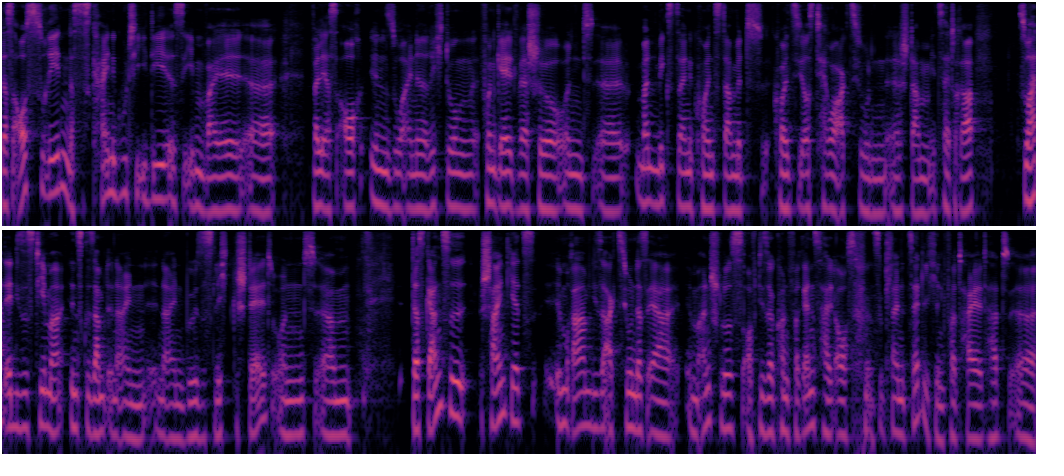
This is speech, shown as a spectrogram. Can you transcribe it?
das auszureden, dass es keine gute Idee ist, eben weil, äh, weil er es auch in so eine Richtung von Geldwäsche und äh, man mixt seine Coins damit, Coins, die aus Terroraktionen äh, stammen, etc. So hat er dieses Thema insgesamt in ein, in ein böses Licht gestellt und ähm, das Ganze scheint jetzt im Rahmen dieser Aktion, dass er im Anschluss auf dieser Konferenz halt auch so, so kleine Zettelchen verteilt hat. Äh,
